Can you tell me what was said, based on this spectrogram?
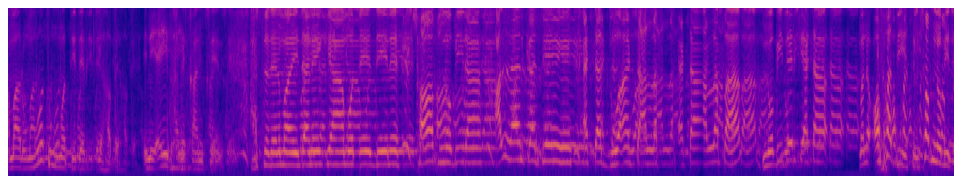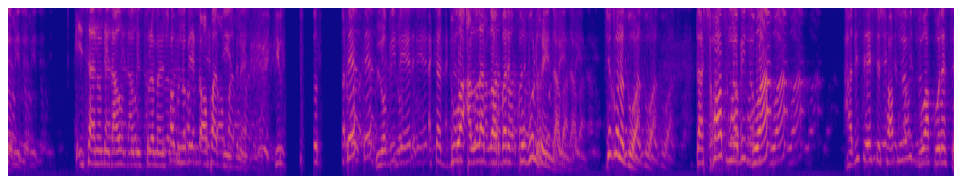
আমার উম্মত উম্মতিদের কি হবে? ইনি এইভাবে কাঁদছেন। হাসরের ময়দানে কিয়ামতের দিন সব নবীরা আল্লাহর কাছে একটা দোয়া, একটা আল্লাহ একটা আল্লাহ পাক নবীদেরকে একটা মানে অফার দিয়েছেন সব নবীদের। ঈসা নবী, দাউদ নবী, সুলাইমান, সব নবী একটা অফার দিয়েছিলেন। নবীদের একটা দোয়া দরবারে কবুল হয়ে যাবে। যে কোনো দোয়া। তা সব নবী দোয়া হাদিসে এসে সব নবী দোয়া করেছে।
